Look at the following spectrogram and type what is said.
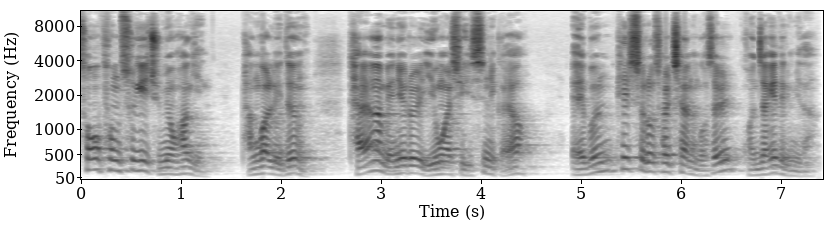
소모품 수기 주명 확인, 방관리 등 다양한 메뉴를 이용할 수 있으니까요. 앱은 필수로 설치하는 것을 권장해 드립니다.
